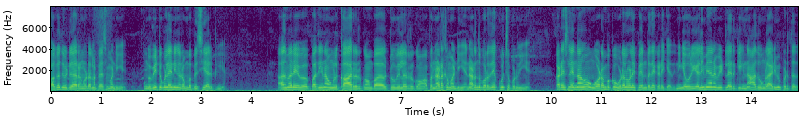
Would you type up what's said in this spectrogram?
பக்கத்து வீட்டுக்காரங்க கூடலாம் பேச மாட்டீங்க. உங்கள் வீட்டுக்குள்ளே நீங்கள் ரொம்ப பிஸியாக இருப்பீங்க. அது மாதிரி பார்த்தீங்கன்னா உங்களுக்கு கார் இருக்கும் ப டூ வீலர் இருக்கும் அப்போ நடக்க மாட்டீங்க. நடந்து போகிறதே கூச்சப்படுவீங்க. கடைசியில் என்னாகும் உங்கள் உடம்புக்கு உடல் உழைப்பு என்பதே கிடைக்காது. நீங்கள் ஒரு எளிமையான வீட்டில் இருக்கீங்கன்னா அது உங்களை அடிமைப்படுத்தாது.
